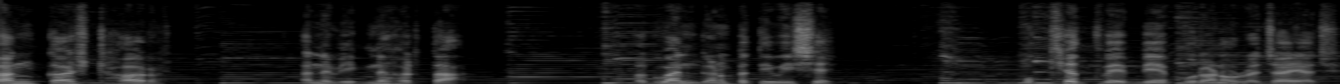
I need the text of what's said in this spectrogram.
સંકષ્ટ હર અને વિઘ્નહર્તા ભગવાન ગણપતિ વિશે મુખ્યત્વે બે પુરાણો રચાયા છે.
